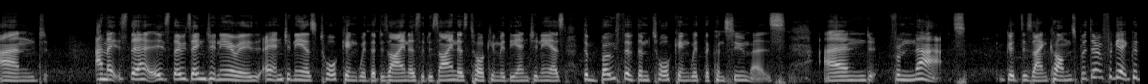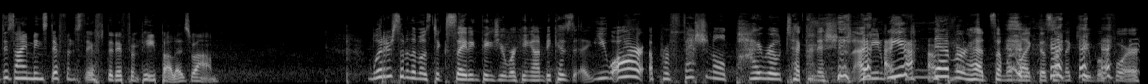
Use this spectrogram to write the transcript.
And and it's, the, it's those engineers, engineers talking with the designers, the designers talking with the engineers, the both of them talking with the consumers. And from that, good design comes. But don't forget, good design means different stuff to different people as well. What are some of the most exciting things you're working on? Because you are a professional pyrotechnician. I mean, we have never had someone like this on the cube before.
